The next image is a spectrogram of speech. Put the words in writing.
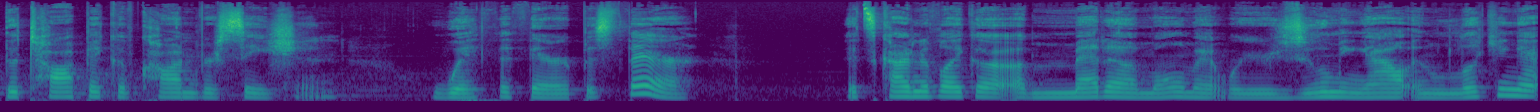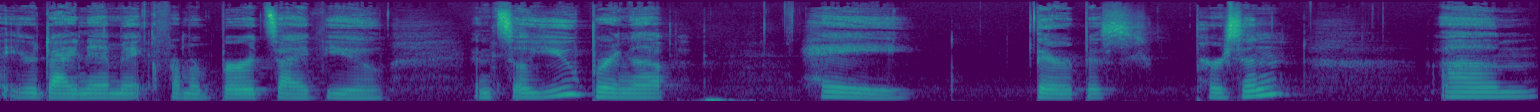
the topic of conversation with the therapist there. It's kind of like a, a, meta moment where you're zooming out and looking at your dynamic from a bird's eye view. And so you bring up, hey, therapist person, um,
